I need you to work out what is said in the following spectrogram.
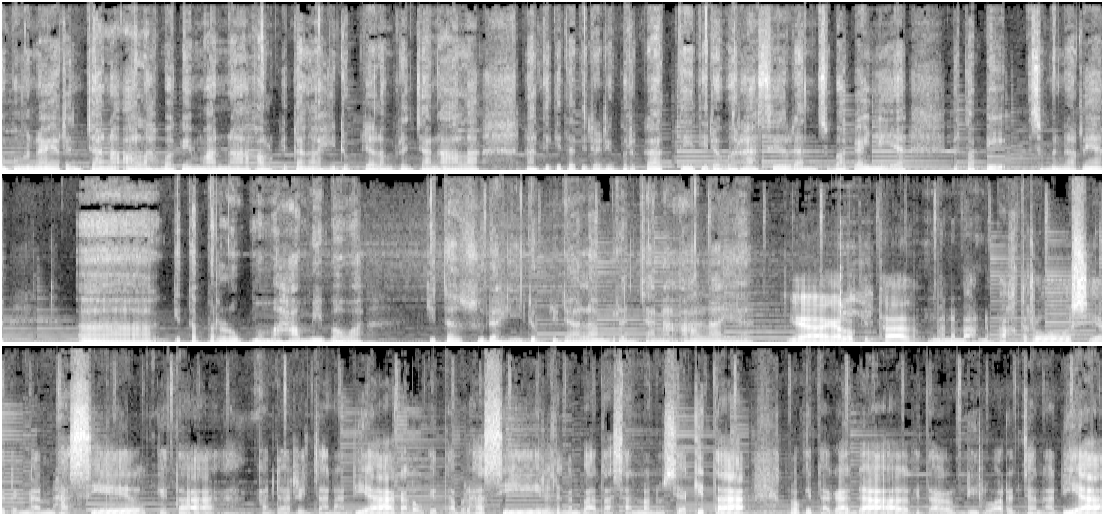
uh, mengenai rencana Allah bagaimana kalau kita nggak hidup dalam rencana Allah nanti kita tidak diberkati, tidak berhasil dan sebagainya ya. Tetapi sebenarnya uh, kita perlu memahami bahwa kita sudah hidup di dalam rencana Allah ya. Ya, kalau kita menebak-nebak terus ya dengan hasil kita ada rencana dia kalau kita berhasil dengan batasan manusia kita kalau kita gagal kita di luar rencana dia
